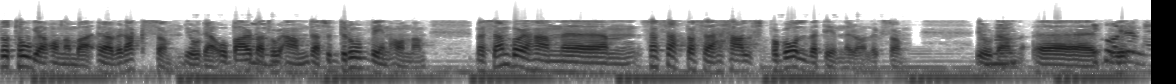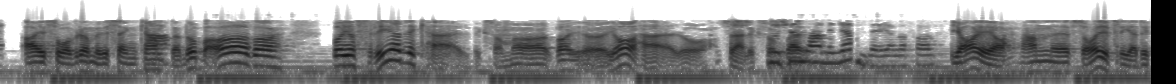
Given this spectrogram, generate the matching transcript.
Då tog jag honom bara över axeln, gjorde jag. Och Barbara tog andra, så drog vi in honom. Men sen började han, eh, sen satt han så här halvt på golvet inne då liksom. Gjorde han. Eh, I sovrummet? Ja, i sovrummet vid sängkanten. Då bara, "Åh, vad, vad gör Fredrik här liksom? "Åh, vad gör jag här? Och så här liksom. Då kände han igen dig i alla fall? Ja, ja, ja. Han eh, sa ju Fredrik,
